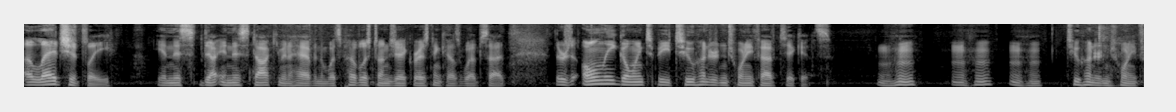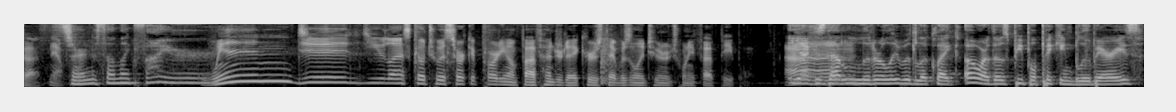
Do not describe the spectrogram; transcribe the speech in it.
Allegedly, in this in this document I have and what's published on Jake Resnicow's website, there's only going to be 225 tickets. Mm-hmm. Mm-hmm. Mm-hmm. 225. Now, Starting to sound like fire. when did you last go to a circuit party on 500 acres that was only 225 people? Yeah, because that literally would look like, oh, are those people picking blueberries?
